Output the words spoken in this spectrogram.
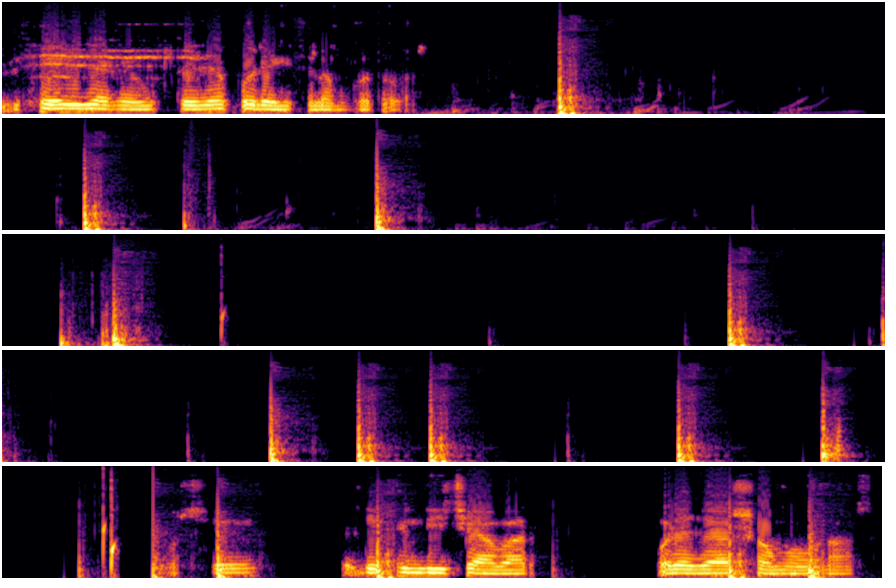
সেই জায়গায় উঠতে গিয়ে পড়ে গেছিলাম কতবার। বসে দেখে নিচে আবার, পড়ে যাওয়ার সম্ভাবনা আছে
